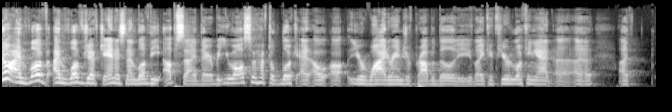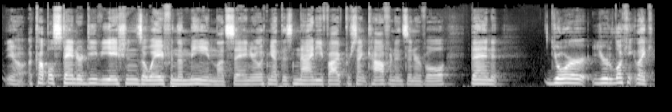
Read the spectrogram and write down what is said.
No, I love I love Jeff Janis and I love the upside there, but you also have to look at uh, uh, your wide range of probability. Like if you're looking at a, a, a you know a couple standard deviations away from the mean, let's say, and you're looking at this 95% confidence interval, then you're you're looking like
